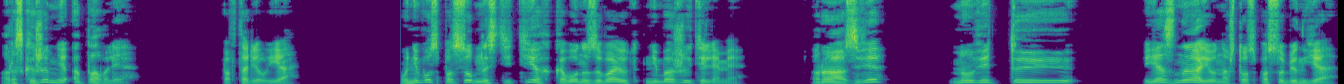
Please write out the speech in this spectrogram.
«Расскажи мне о Павле», — повторил я. «У него способности тех, кого называют небожителями». «Разве? Но ведь ты...» «Я знаю, на что способен я,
